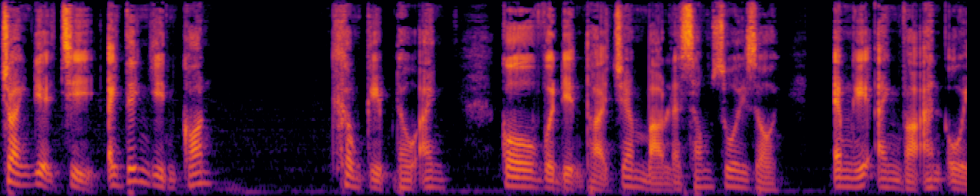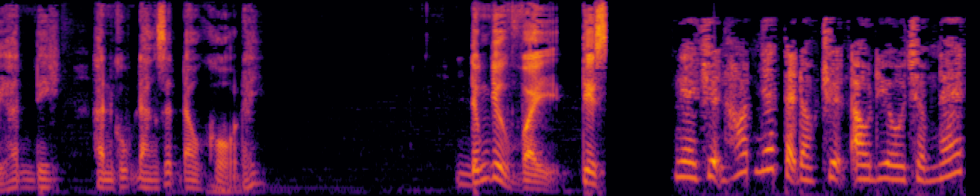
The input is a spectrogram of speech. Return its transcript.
Cho anh địa chỉ, anh tới nhìn con. Không kịp đâu anh, cô vừa điện thoại cho em bảo là xong xuôi rồi. Em nghĩ anh vào an ủi Hân đi. Hân cũng đang rất đau khổ đấy Đúng như vậy tia Nghe chuyện hot nhất tại đọc truyện audio.net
